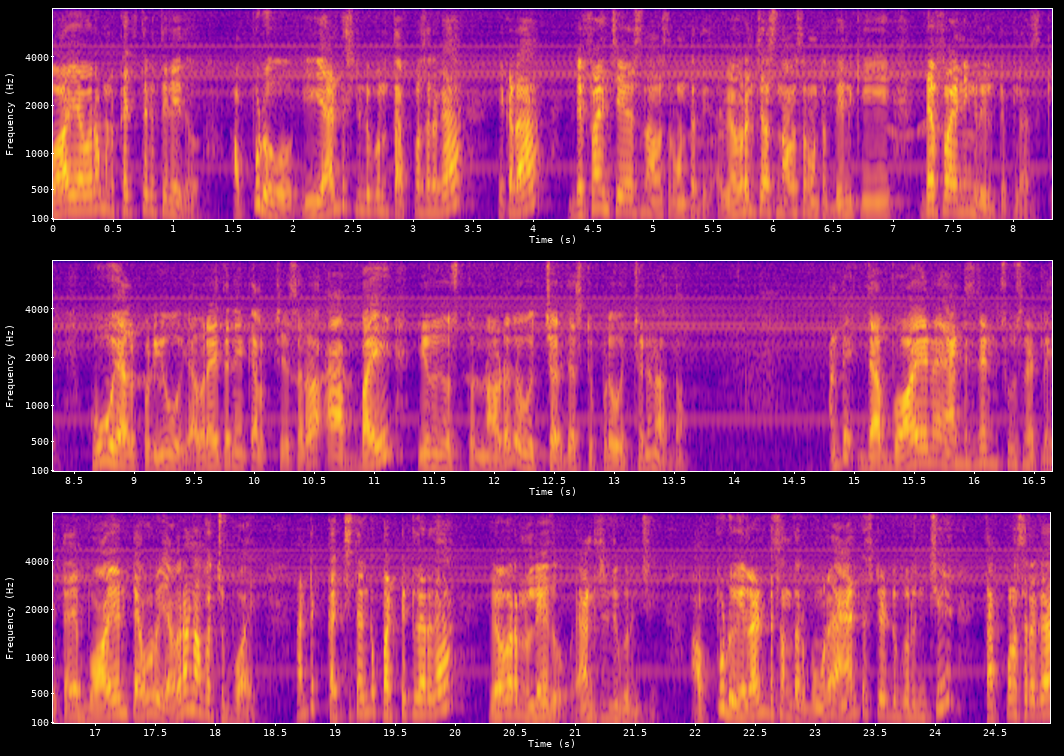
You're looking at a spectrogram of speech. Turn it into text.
బాయ్ ఎవరో మనకు ఖచ్చితంగా తెలియదు. అప్పుడు ఈ యాంటీసిడెంట్ గురించి తప్పనిసరిగా ఇక్కడ డిఫైన్ చేయాల్సిన అవసరం ఉంటుంది. వివరించాల్సిన అవసరం ఉంటుంది. దీనికి డిఫైనింగ్ రిలేటివ్ క్లాస్కి హూ హెల్ప్డ్ యూ ఎవరైతే నీకు హెల్ప్ చేశారో ఆ అబ్బాయి ఈరోజు వస్తున్నాడు వచ్చాడు. జస్ట్ ఇప్పుడే వచ్చాడని అర్థం. అంటే ద బాయ్ అనే యాంటిసిడెంట్ చూసినట్లయితే బాయ్ అంటే ఎవరు? ఎవరైనా అవ్వచ్చు బాయ్ అంటే ఖచ్చితంగా పర్టికులర్గా వివరణ లేదు యాంటిసిడెంట్ గురించి. అప్పుడు ఇలాంటి సందర్భంలో యాంటిసిడెంట్ గురించి తప్పనిసరిగా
